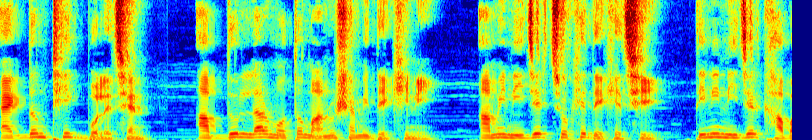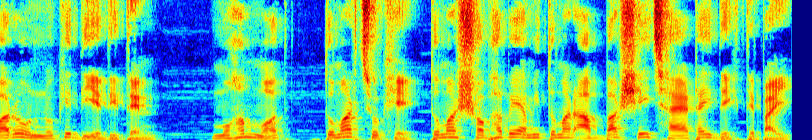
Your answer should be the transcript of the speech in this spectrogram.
একদম ঠিক বলেছেন। আবদুল্লার মতো মানুষ আমি দেখিনি। আমি নিজের চোখে দেখেছি। তিনি নিজের খাবারও অন্যকে দিয়ে দিতেন। মোহাম্মদ, তোমার চোখে, তোমার স্বভাবে আমি তোমার আব্বার সেই ছায়াটাই দেখতে পাই।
